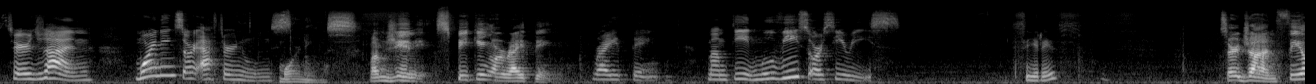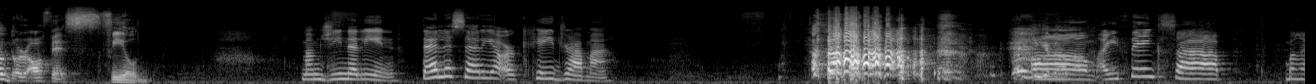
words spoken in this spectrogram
Sir John, mornings or afternoons? Mornings. Ma'am Jean, speaking or writing? Writing. Ma'am Tin, movies or series? Series. Sir John, field or office? Field. Ma'am Ginalyn, teleserye or K-drama? Um, I think sa mga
